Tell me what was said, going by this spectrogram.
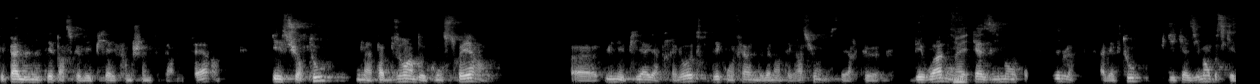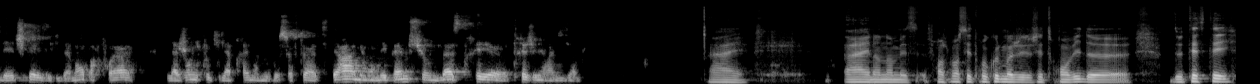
n'es pas limité parce que l'API function te permet de faire. Et surtout, on n'a pas besoin de construire euh, une API après l'autre dès qu'on fait une nouvelle intégration. C'est-à-dire que Day One, on est quasiment compatible avec tout. Je dis quasiment parce qu'il y a des edge cases, évidemment. Parfois, l'agent, il faut qu'il apprenne un nouveau software, etc. Mais on est quand même sur une base très, très généralisable. Ouais. Ah non, non, mais franchement, c'est trop cool. Moi, j'ai trop envie de, de, tester.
